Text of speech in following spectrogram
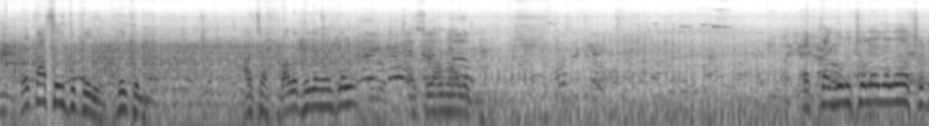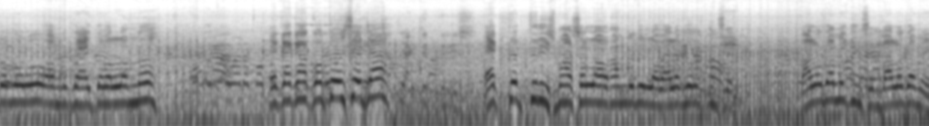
হ্যাঁ। এই কাছেই তো তৈরি দেখেন। আচ্ছা ভালো থাকেন আঙ্কেল। একটা গরু চলে গেল, ছোট গরু, আমরা দেখাইতে পারলাম না। এ কাকা, কত হয়েছে এটা? এক তেত্রিশ মাসাল্লাহ আলহামদুলিল্লাহ, ভালো গরু কিনছেন। ভালো দামে কিনছেন, ভালো দামে।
